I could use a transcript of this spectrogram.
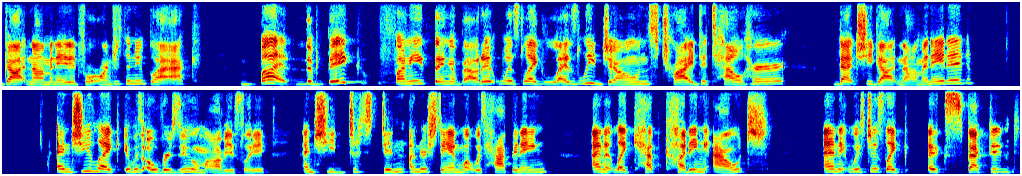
got nominated for Orange is the New Black. But the big funny thing about it was like Leslie Jones tried to tell her that she got nominated. And she like it was over Zoom, obviously, and she just didn't understand what was happening. And it like kept cutting out. And it was just like expected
